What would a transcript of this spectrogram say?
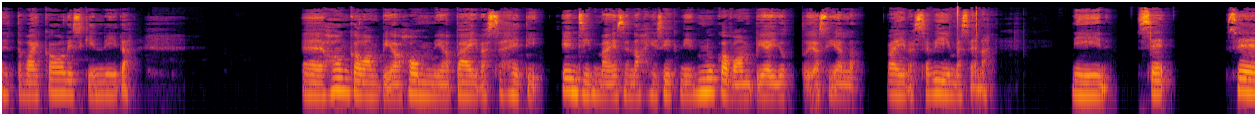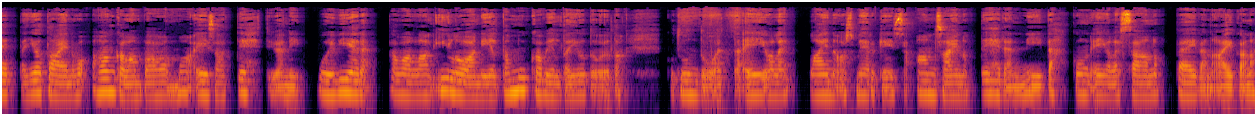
Että vaikka olisikin niitä hankalampia hommia päivässä heti ensimmäisenä ja sitten niitä mukavampia juttuja siellä päivässä viimeisenä, niin se se, että jotain hankalampaa hommaa ei saa tehtyä, niin voi viedä tavallaan iloa niiltä mukavilta jutuilta, kun tuntuu, että ei ole lainausmerkeissä ansainnut tehdä niitä, kun ei ole saanut päivän aikana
